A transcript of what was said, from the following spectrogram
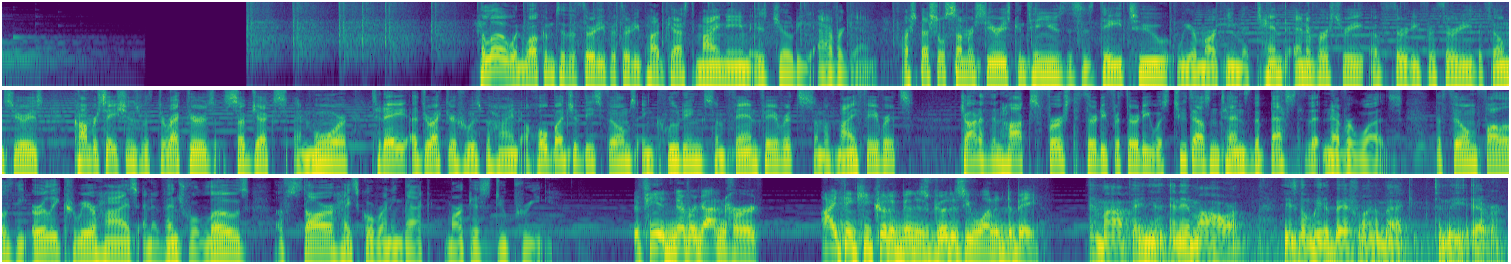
Hello and welcome to the 30 for 30 podcast. My name is Jody Avirgan. Our special summer series continues. This is day two. We are marking the 10th anniversary of 30 for 30, the film series. Conversations with directors, subjects, and more. Today, a director who is behind a whole bunch of these films, including some fan favorites, some of my favorites. Jonathan Hock's first 30 for 30 was 2010's The Best That Never Was. The film follows the early career highs and eventual lows of star high school running back Marcus Dupree. If he had never gotten hurt, I think he could have been as good as he wanted to be. In my opinion and in my heart, he's going to be the best running back to me ever.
